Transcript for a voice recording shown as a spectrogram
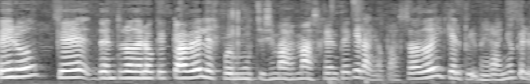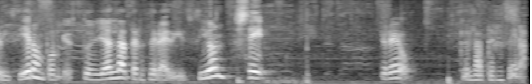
pero que dentro de lo que cabe les fue muchísima más gente que el año pasado y que el primer año que lo hicieron, porque esto ya es la tercera edición, Sí, creo que es la tercera.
